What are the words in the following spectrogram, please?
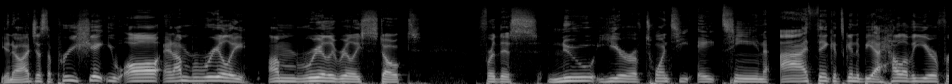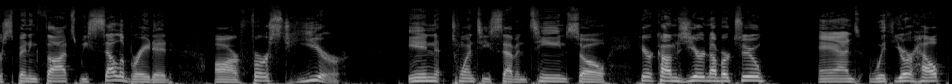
you know, I just appreciate you all, and I'm really, I'm really, really stoked for this new year of 2018. I think it's going to be a hell of a year for Spinning Thoughts. We celebrated our first year in 2017. So here comes year number two. And with your help,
